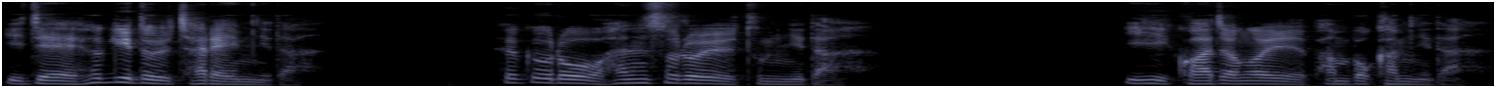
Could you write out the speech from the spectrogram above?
이제 흑이 둘 차례입니다. 흑으로 한 수를 둡니다. 이 과정을 반복합니다.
